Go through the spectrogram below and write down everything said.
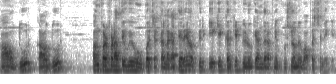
काव, दूर काव, दूर। पंख फड़फड़ाते हुए वो ऊपर चक्कर लगाते रहे और फिर एक एक करके पेड़ों के अंदर अपने घोंसलों में वापस चले गए।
